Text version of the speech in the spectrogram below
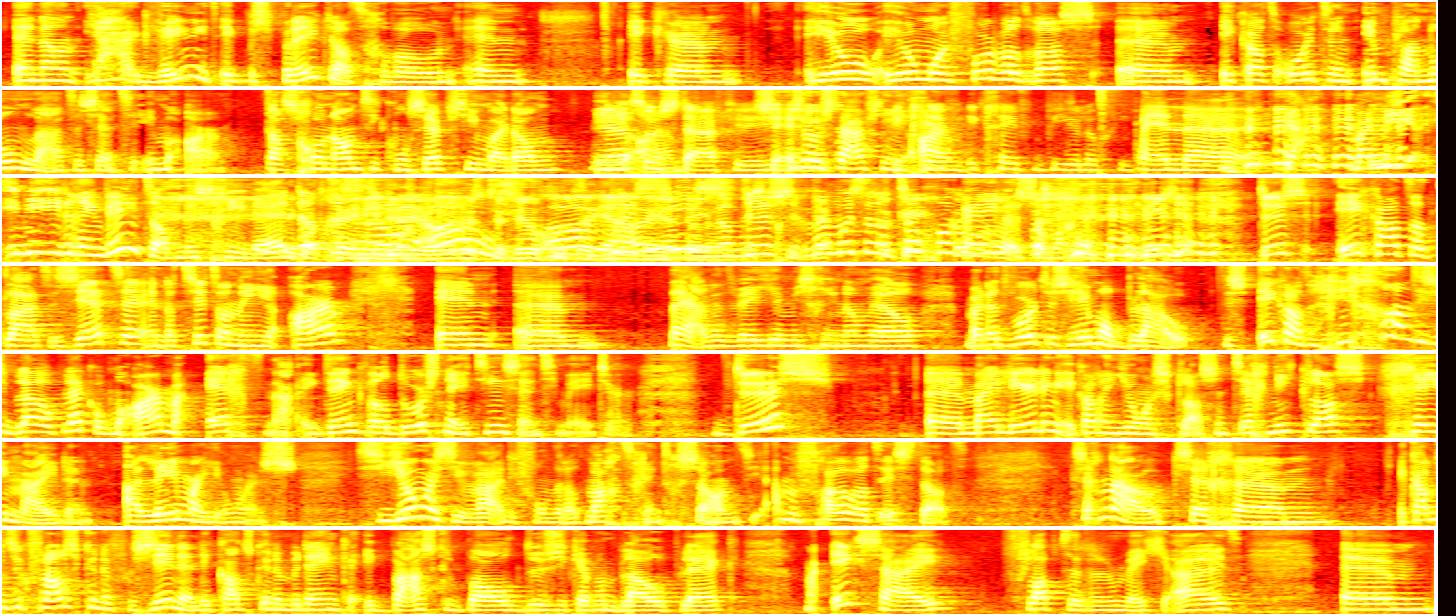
En dan, ja, ik weet niet. Ik bespreek dat gewoon. En ik, ehm, heel, heel mooi voorbeeld was, ehm, ik had ooit een implanon laten zetten in mijn arm. Dat is gewoon anticonceptie, maar dan in ja, zo'n staafje. Zo-. Zo'n staafje in je ik arm. Geef, ik geef biologie. En eh, ja, maar niet, niet iedereen weet dat misschien. Hè? Ik dat had geen is toch- idee hoor, dus het is heel goed Oh, ja, ja. Precies, het dus goed, we ja. moeten dat toch ook even... Sommige, weet je? Dus ik had dat laten zetten en dat zit dan in je arm. En ehm, nou ja, dat weet je misschien dan wel. Maar dat wordt dus helemaal blauw. Dus ik had een gigantische blauwe plek op mijn arm. Maar echt, nou, ik denk wel doorsnee 10 centimeter. Dus eh, mijn leerling, ik had een jongensklas, een techniekklas, geen meiden. Alleen maar jongens. Dus die jongens die, die vonden dat machtig interessant. Ja, mevrouw, wat is dat? Ik zeg, nou, ik zeg... ehm, ik had natuurlijk van alles kunnen verzinnen. En ik had kunnen bedenken, ik basketbal, dus ik heb een blauwe plek. Maar ik zei, flapte er een beetje uit... ehm,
